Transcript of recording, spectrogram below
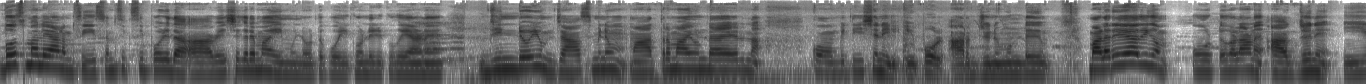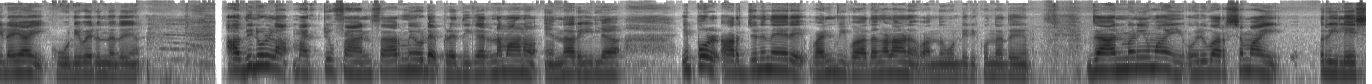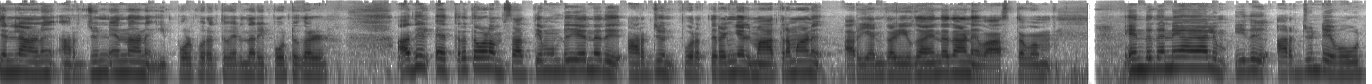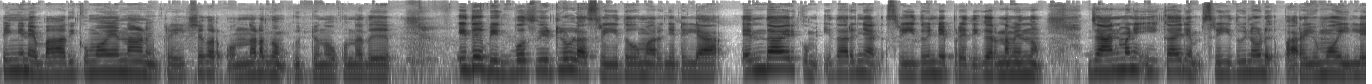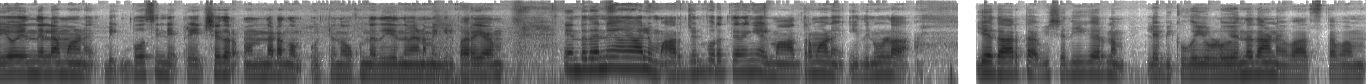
Boss Malayalam season six ഇപ്പോഴിതാ ആവേശകരമായി മുന്നോട്ട് പോയിക്കൊണ്ടിരിക്കുകയാണ്. ജിൻഡോയും ജാസ്മിനും മാത്രമായി ഉണ്ടായിരുന്ന കോമ്പറ്റീഷനിൽ ഇപ്പോൾ അർജുനുമുണ്ട്. വളരെയധികം വോട്ടുകളാണ് അർജുന് ഈയിടെയായി കൂടി വരുന്നത്. അതിനുള്ള മറ്റു ഫാൻസ് ആർമിയുടെ പ്രതികരണമാണോ എന്നറിയില്ല. ഇപ്പോൾ അർജുന് നേരെ വൻ വിവാദങ്ങളാണ് വന്നുകൊണ്ടിരിക്കുന്നത്. ജാൻമണിയുമായി ഒരു വർഷമായി റിലേഷനിലാണ് അർജുൻ എന്നാണ് ഇപ്പോൾ പുറത്തു വരുന്ന റിപ്പോർട്ടുകൾ. അതിൽ എത്രത്തോളം സത്യമുണ്ട് എന്നത് അർജുൻ പുറത്തിറങ്ങിയാൽ മാത്രമാണ് അറിയാൻ കഴിയുക എന്നതാണ് വാസ്തവം. എന്തു തന്നെയായാലും ഇത് അർജുന്റെ വോട്ടിങ്ങിനെ ബാധിക്കുമോ എന്നാണ് പ്രേക്ഷകർ ഒന്നടങ്കം ഉറ്റുനോക്കുന്നത്. ഇത് ബിഗ് ബോസ് വീട്ടിലുള്ള ശ്രീധുവും അറിഞ്ഞിട്ടില്ല. എന്തായിരിക്കും ഇതറിഞ്ഞാൽ ശ്രീധുവിന്റെ പ്രതികരണമെന്നും ജാൻമണി ഈ കാര്യം ശ്രീധുവിനോട് പറയുമോ ഇല്ലയോ എന്നെല്ലാമാണ് ബിഗ് ബോസിന്റെ പ്രേക്ഷകർ ഒന്നടങ്കം ഉറ്റുനോക്കുന്നത് എന്ന് വേണമെങ്കിൽ പറയാം. എന്തു തന്നെയായാലും അർജുൻ പുറത്തിറങ്ങിയാൽ മാത്രമാണ് ഇതിനുള്ള യഥാർത്ഥ വിശദീകരണം ലഭിക്കുകയുള്ളൂ എന്നതാണ് വാസ്തവം.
